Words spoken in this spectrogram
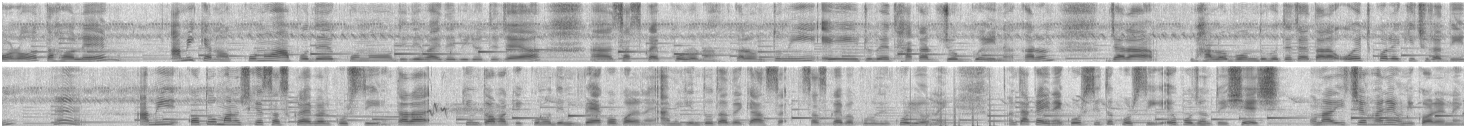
করো, তাহলে আমি কেন? কোনো আপদে কোনো দিদি ভাইদের ভিডিওতে যায়া সাবস্ক্রাইব করো না। কারণ তুমি এই ইউটিউবে থাকার যোগ্যই না। কারণ যারা ভালো বন্ধু হতে চায়, তারা ওয়েট করে কিছুটা দিন হ্যাঁ? আমি কত মানুষকে সাবস্ক্রাইবার করছি, তারা কিন্তু আমাকে কোনো দিন ব্যাকও করে নাই। আমি কিন্তু তাদেরকে সাবস্ক্রাইবার কোনো দিন করিও নাই। তাকাই নাই, করছি তো করছি, এ পর্যন্তই শেষ। ওনার ইচ্ছে হয় নাই, উনি করে নাই।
